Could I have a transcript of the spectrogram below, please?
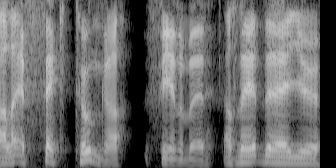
alla effekttunga filmer. Alltså det, det är ju,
